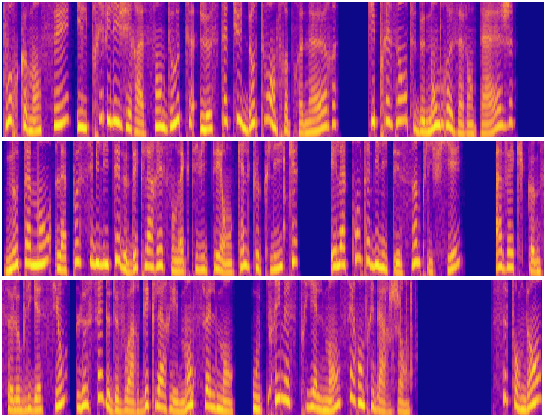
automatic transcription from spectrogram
Pour commencer, il privilégiera sans doute le statut d'auto-entrepreneur qui présente de nombreux avantages, notamment la possibilité de déclarer son activité en quelques clics et la comptabilité simplifiée, avec comme seule obligation le fait de devoir déclarer mensuellement ou trimestriellement ses rentrées d'argent. Cependant,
